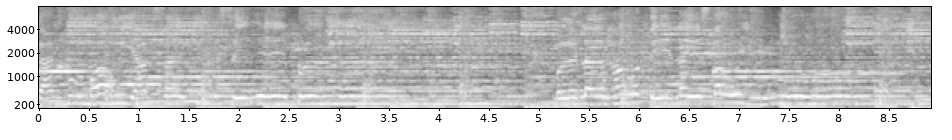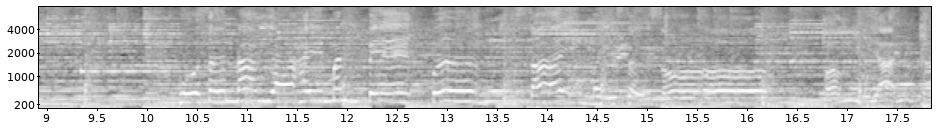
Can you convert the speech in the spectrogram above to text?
การมุงมองอยากใส่คือเสเปิดเมื่อเลอเฮาเตเลยเศร้าอยู่ผู้เสนนางอย่าให้มันแปลกเปิ้งสายไม่เสือซอห้องอยู่ยานไกล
